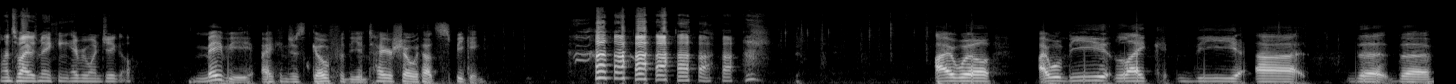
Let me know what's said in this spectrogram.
That's why I was making everyone jiggle. Maybe I can just go for the entire show without speaking. I will I will be like the uh the the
